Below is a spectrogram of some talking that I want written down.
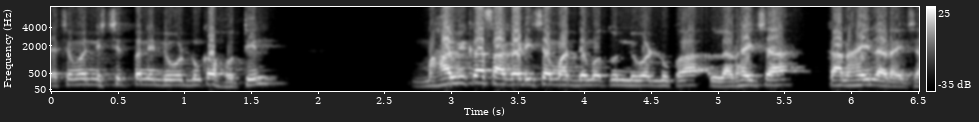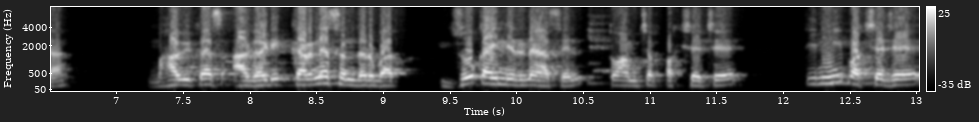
त्याच्यामुळे निश्चितपणे निवडणुका होतील. महाविकास आघाडीच्या माध्यमातून निवडणुका लढायच्या का नाही लढायच्या? महाविकास आघाडी करण्यासंदर्भात जो काही निर्णय असेल तो आमच्या पक्षाचे तिन्ही पक्षाचे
